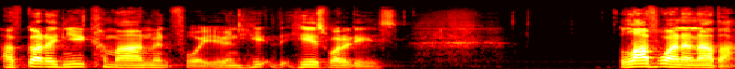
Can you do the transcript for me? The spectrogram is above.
I've got a new commandment for you, and here's what it is: love one another.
